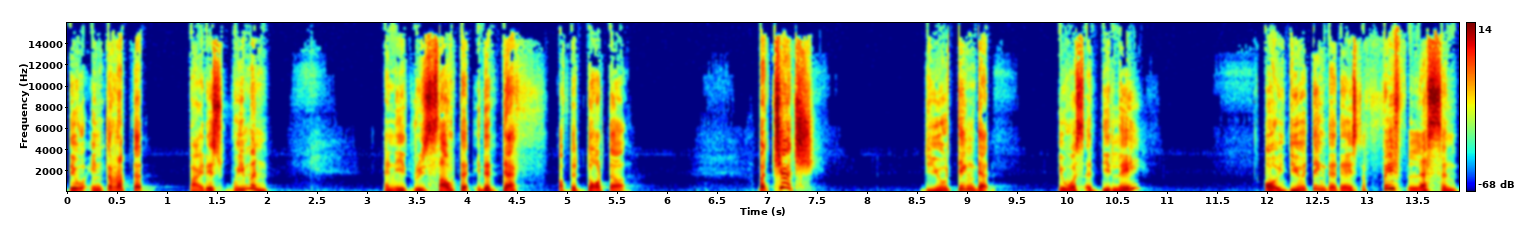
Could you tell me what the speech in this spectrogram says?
they were interrupted by these women. And it resulted in the death of the daughter. But, church, do you think that it was a delay? Or do you think that there is a faith lesson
